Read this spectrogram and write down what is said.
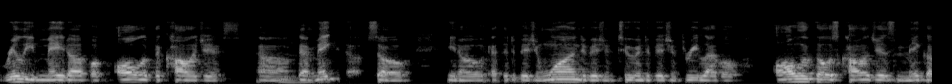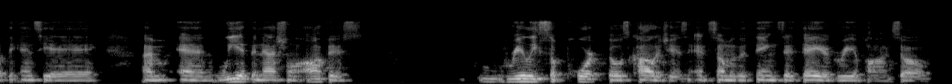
really made up of all of the colleges uh, mm-hmm. that make it up. So you know, at the Division One, Division Two, and Division Three level, all of those colleges make up the NCAA. Um, and we at the national office really support those colleges and some of the things that they agree upon. So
